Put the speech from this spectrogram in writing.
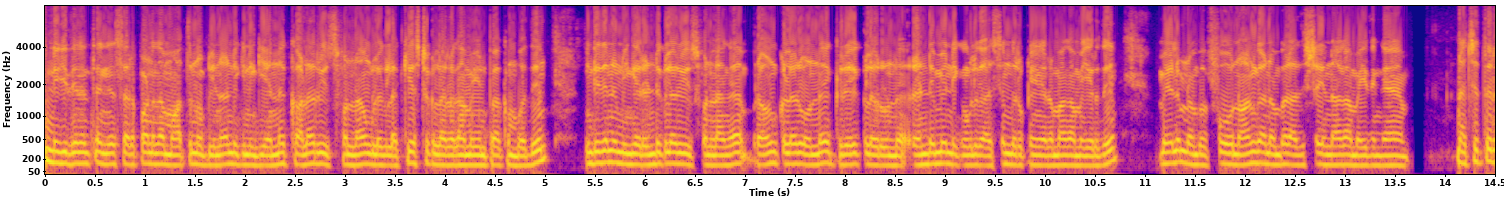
இன்றைக்கி தினத்தை இன்னும் சிறப்பானதாக மாற்றணும் அப்படின்னா இன்றைக்கி நீங்கள் என்ன கலர் யூஸ் பண்ணால் உங்களுக்கு லக்கியஸ்ட் கலர் அமையும் பார்க்கும்போது இந்த தினம் நீங்கள் ரெண்டு கலர் யூஸ் பண்ணலாங்க. ப்ரௌன் கலர் ஒன்று கிரே கலர் ஒன்று ரெண்டுமே இன்றைக்கி உங்களுக்கு அசியம் தரக்கூடிய நிறமாக அமைகிறது. மேலும் நம்பர் ஃபோர் நான்காம் நம்பர் அதிர்ஷ்ட எண்ணாக அமையுதுங்க. நட்சத்திர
